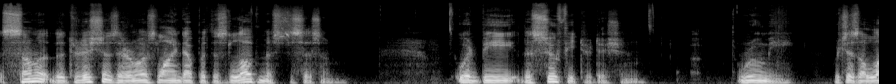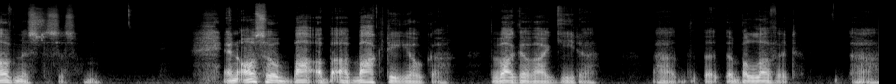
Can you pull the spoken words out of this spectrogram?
some of the traditions that are most lined up with this love mysticism would be the Sufi tradition, Rumi, which is a love mysticism, and also uh, Bhakti Yoga, the Bhagavad Gita, uh, the, the beloved. Uh,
